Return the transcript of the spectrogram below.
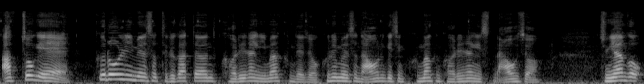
앞쪽에 끌어올리면서 들어갔던 거래량 이만큼 되죠. 그러면서 나오는 게 지금 그만큼 거래량이 나오죠. 중요한 거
